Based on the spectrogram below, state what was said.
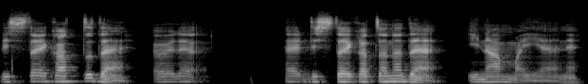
Dislike attı da öyle her dislike atana da inanmayın yani.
